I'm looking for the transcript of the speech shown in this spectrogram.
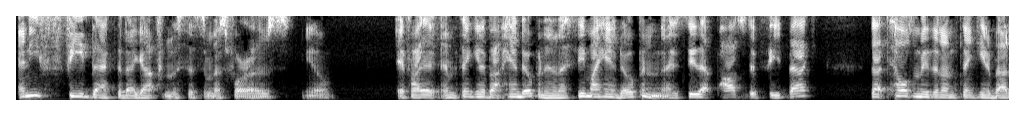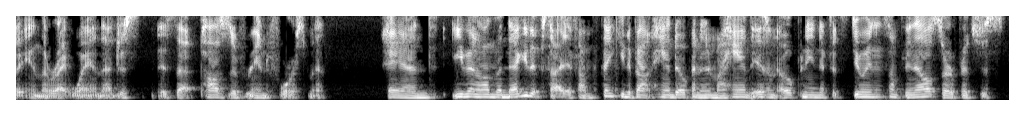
any feedback that I got from the system as far as, you know, if I am thinking about hand opening and I see my hand open and I see that positive feedback, that tells me that I'm thinking about it in the right way. And that just is that positive reinforcement. And even on the negative side, if I'm thinking about hand open and my hand isn't opening, if it's doing something else or if it's just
